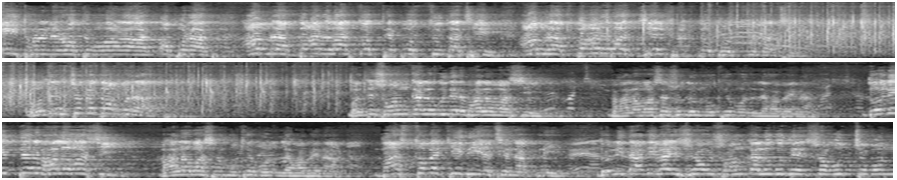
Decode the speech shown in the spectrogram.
এই ধরনের অপরাধ আমরা বারবার করতে প্রস্তুত আছি। আমরা বারবার জেল খাটতে প্রস্তুত আছি। ওদের চোখে তো অপরাধ। বলছে সংখ্যালঘুদের ভালোবাসি। ভালোবাসা শুধু মুখে বললে হবে না। দলিতদের ভালোবাসি ভালোবাসা মুখে বললে হবে না। বাস্তবে কি দিয়েছেন আপনি? দলিত আদিবাসী সহ সংখ্যালঘুদের সব উচ্চবর্ণ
